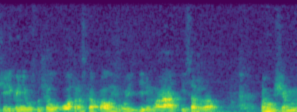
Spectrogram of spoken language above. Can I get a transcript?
Чирика не услышал кот, раскопал его из дерьма и сожрал. В общем,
